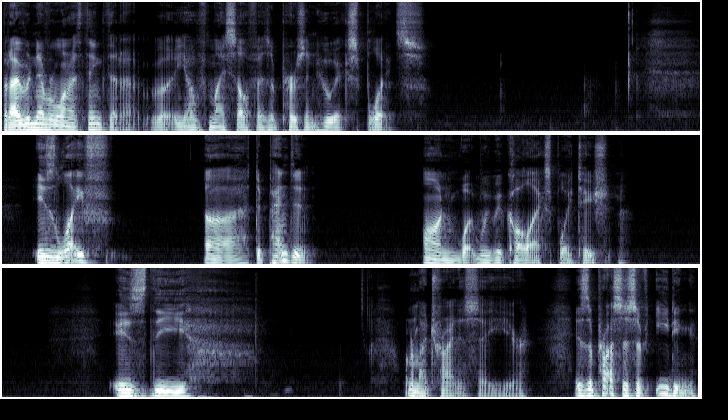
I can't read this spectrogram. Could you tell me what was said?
But I would never want to think that, uh, you know, of myself as a person who exploits. Is life uh, dependent on what we would call exploitation? Is the. What am I trying to say here? Is the process of eating,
